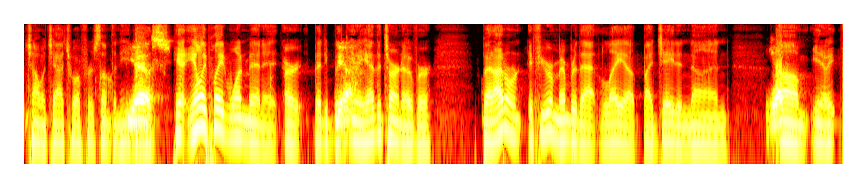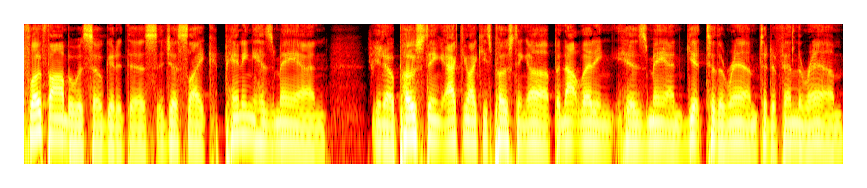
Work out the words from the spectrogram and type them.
Tchamwa for something he yes did. He, he only played one minute, or but he but, yeah. you know he had the turnover, but I don't. If you remember that layup by Jayden Nunn, Yep. um, you know, Flo Thamba was so good at this. It just like pinning his man, you know, posting, acting like he's posting up, but not letting his man get to the rim to defend the rim,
